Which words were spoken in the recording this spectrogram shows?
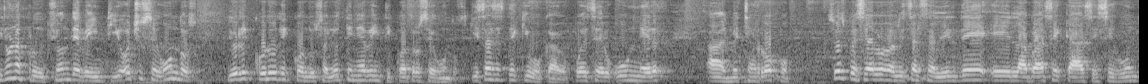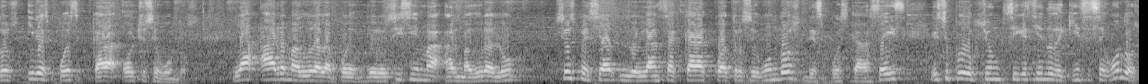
tiene una producción de 28 segundos. Yo recuerdo que cuando salió tenía 24 segundos. Quizás esté equivocado. Puede ser un nerf al mecha rojo. Su especial lo realiza al salir de eh, la base cada 6 segundos y después cada 8 segundos. La armadura, la poderosísima armadura Luke, su especial lo lanza cada 4 segundos, después cada 6 y su producción sigue siendo de 15 segundos.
